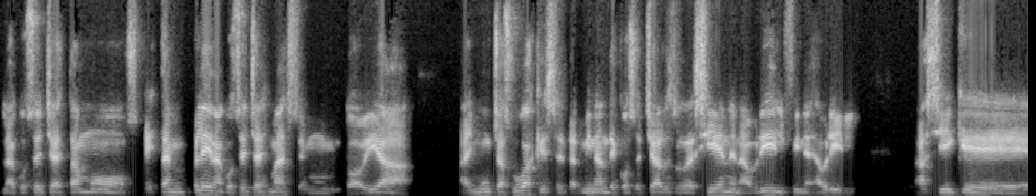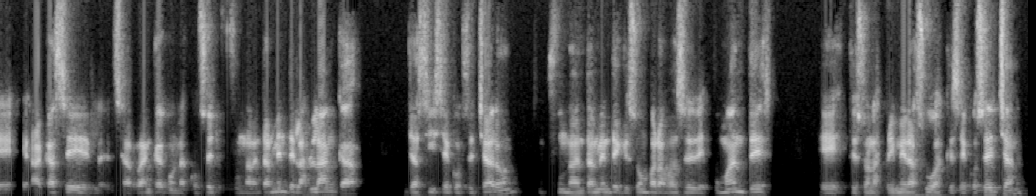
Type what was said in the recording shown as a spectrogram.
La cosecha estamos, está en plena cosecha, es más, en, todavía hay muchas uvas que se terminan de cosechar recién en abril, fines de abril. Así que acá se, se arranca con las cosechas, fundamentalmente las blancas, ya sí se cosecharon, fundamentalmente que son para base de espumantes, este, son las primeras uvas que se cosechan.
